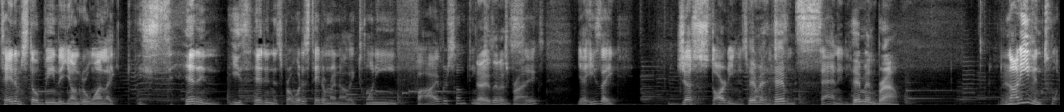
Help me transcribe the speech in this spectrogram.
Tatum still being the younger one, like he's hidden. He's hidden his prime. What is Tatum right now? Like 25 or something? Yeah, he's in his prime. 26? Yeah, he's like just starting his Him prime, which him- is insanity. Him bro. and Brown. Yeah. Not even 20,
